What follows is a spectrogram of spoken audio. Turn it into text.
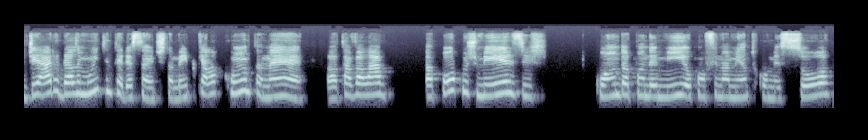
diário dela é muito interessante também, porque ela conta, né? Ela estava lá há poucos meses, quando a pandemia, o confinamento começou,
